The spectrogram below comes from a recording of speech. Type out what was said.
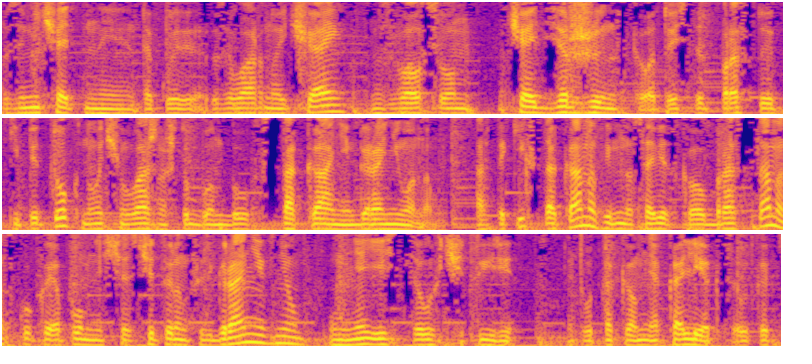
замечательный такой заварной чай. Назывался он чай Дзержинского. То есть это простой кипяток, но очень важно, чтобы он был в стакане граненом. А таких стаканов именно советского образца, насколько я помню, сейчас 14 граней в нем, у меня есть целых 4. Это вот такая у меня коллекция. Вот как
